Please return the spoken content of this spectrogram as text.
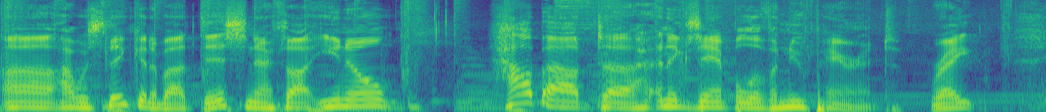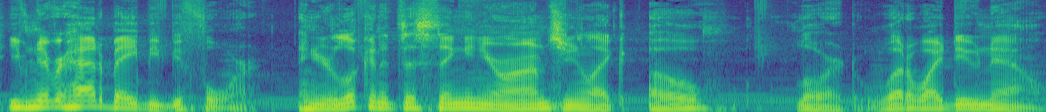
uh, I was thinking about this and I thought, you know, how about uh, an example of a new parent, right? You've never had a baby before and you're looking at this thing in your arms and you're like, oh, Lord, what do I do now?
